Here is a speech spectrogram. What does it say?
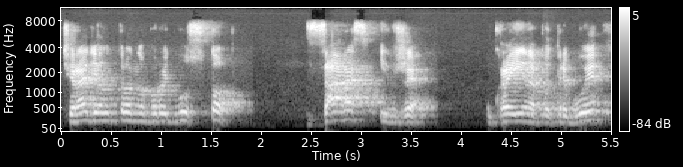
чи радіоелектронну боротьбу. Стоп! Зараз і вже Україна потребує.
